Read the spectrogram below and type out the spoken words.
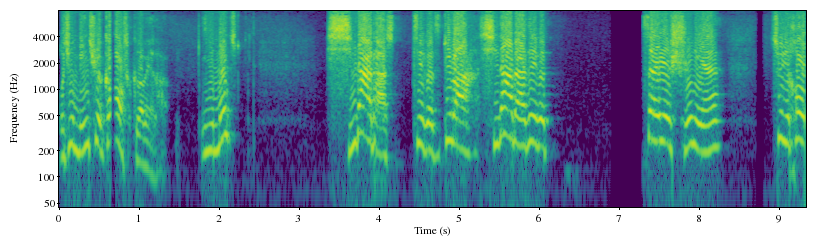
我就明确告诉各位了，你们习大大这个对吧？习大大这个在任十年，最后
